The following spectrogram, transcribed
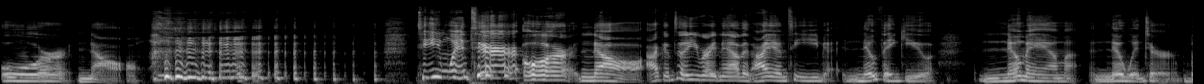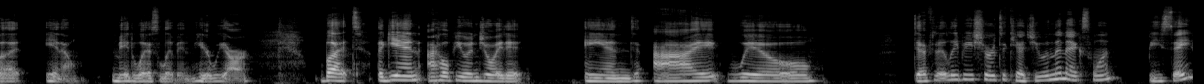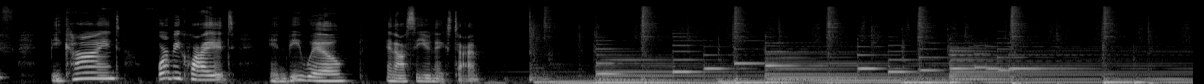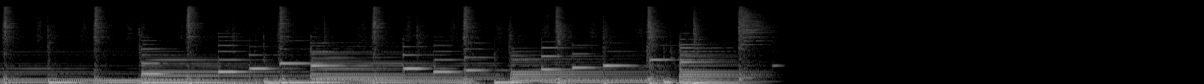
or no? team winter or no? I can tell you right now that I am team no thank you. No ma'am, no winter, but you know, Midwest living. Here we are. But again, I hope you enjoyed it. And I will definitely be sure to catch you in the next one. Be safe, be kind, or be quiet, and be well. And I'll see you next time.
